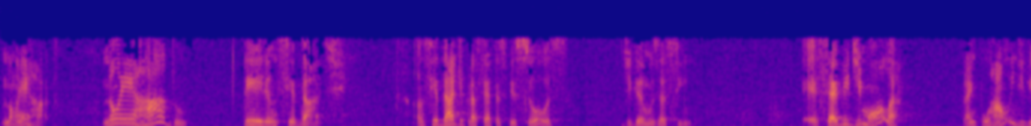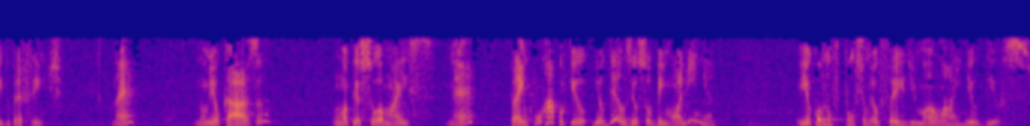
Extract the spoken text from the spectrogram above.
Não é errado. Não é errado ter ansiedade. Ansiedade para certas pessoas, digamos assim, é, serve de mola para empurrar o indivíduo para frente, né? No meu caso, uma pessoa mais, né, para empurrar, porque, eu, meu Deus, eu sou bem molinha. E eu, quando puxo meu freio de mão, ai meu Deus,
